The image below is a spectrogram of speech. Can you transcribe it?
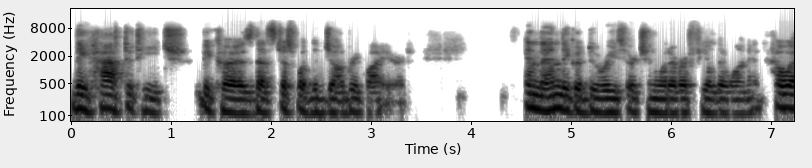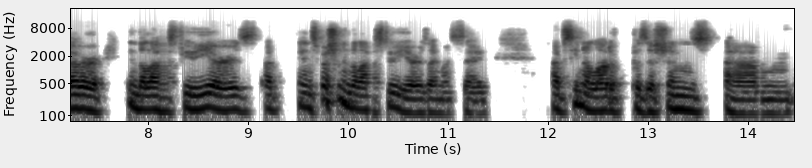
they have to teach because that's just what the job required. And then they could do research in whatever field they wanted. However, in the last few years, uh, and especially in the last two years, I must say, I've seen a lot of positions um,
